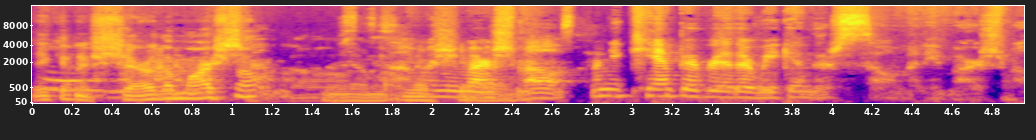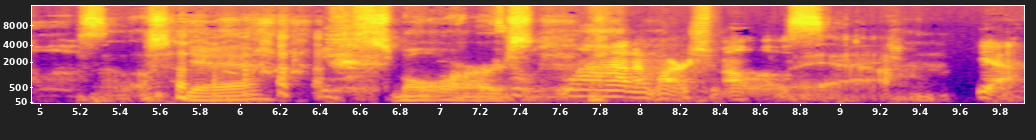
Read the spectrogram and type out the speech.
You going to share the marshmallow? no, So many sharing. marshmallows. When you camp every other weekend, there's so many marshmallows. Yeah, There's S'mores. a lot of marshmallows. Yeah. Yeah.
